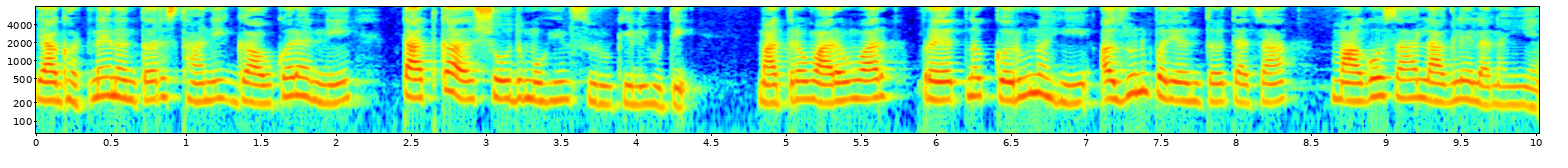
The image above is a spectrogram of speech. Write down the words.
या घटनेनंतर स्थानिक गावकऱ्यांनी तात्काळ शोध मोहीम सुरू केली होती. मात्र वारंवार प्रयत्न करूनही अजूनपर्यंत त्याचा मागोसा लागलेला नाहीये.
